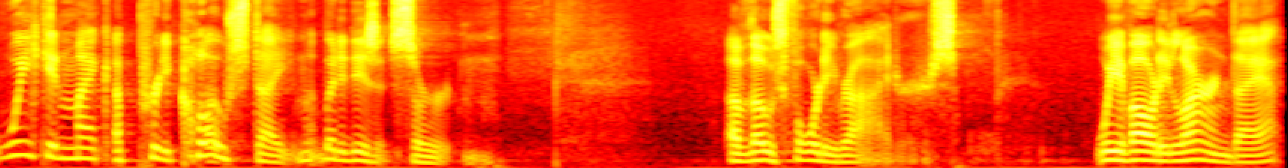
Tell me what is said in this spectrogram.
we can make a pretty close statement, but it isn't certain. Of those 40 writers, we have already learned that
